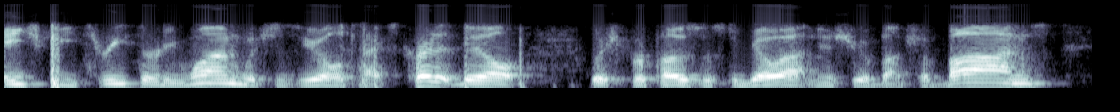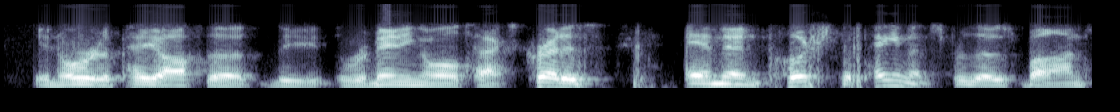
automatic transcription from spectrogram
HB 331, which is the oil tax credit bill, which proposes to go out and issue a bunch of bonds in order to pay off the, the, the, remaining oil tax credits and then push the payments for those bonds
